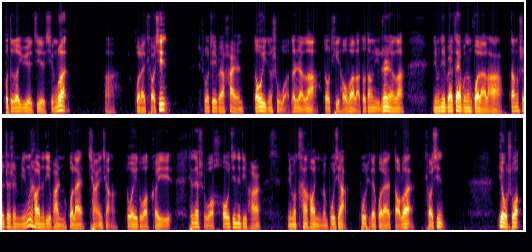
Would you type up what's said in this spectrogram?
不得越界行乱。啊，过来挑衅，说这边汉人都已经是我的人了，都剃头发了，都当女真人了，你们这边再不能过来了啊！当时这是明朝人的地盘，你们过来抢一抢，夺一夺可以。现在是我后金的地盘，你们看好你们部下，不许再过来捣乱挑衅。又说，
